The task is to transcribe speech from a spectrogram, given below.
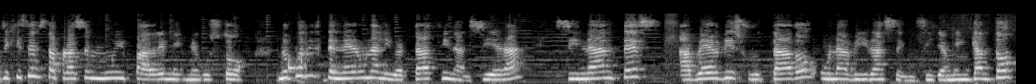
dijiste esta frase muy padre, me, me gustó. No puedes tener una libertad financiera sin antes haber disfrutado una vida sencilla. Me encantó.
